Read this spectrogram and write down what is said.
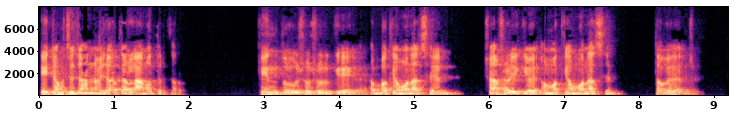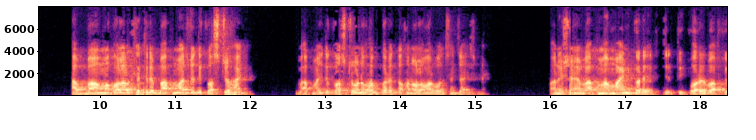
এটা হচ্ছে জাহান্নামে যাওয়ার কারণ লানতের কারণ। কিন্তু শ্বশুরকে, আব্বা কেমন আছেন? শাশুড়িকে, আম্মা কেমন আছেন? তবে আব্বা আম্মা বলার ক্ষেত্রে বাপ মার যদি কষ্ট হয় বাপ মা যদি কষ্ট অনুভব করে, তখন ওলামার বলছেন জায়েজ নাই অনেক সময় বাপ মা মাইন্ড করে যে তুই পরের বাপকে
